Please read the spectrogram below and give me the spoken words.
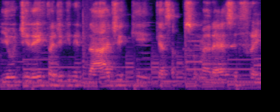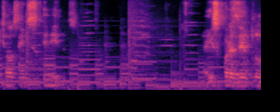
e o direito à dignidade que, que essa pessoa merece frente aos entes queridos. Isso, por exemplo,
